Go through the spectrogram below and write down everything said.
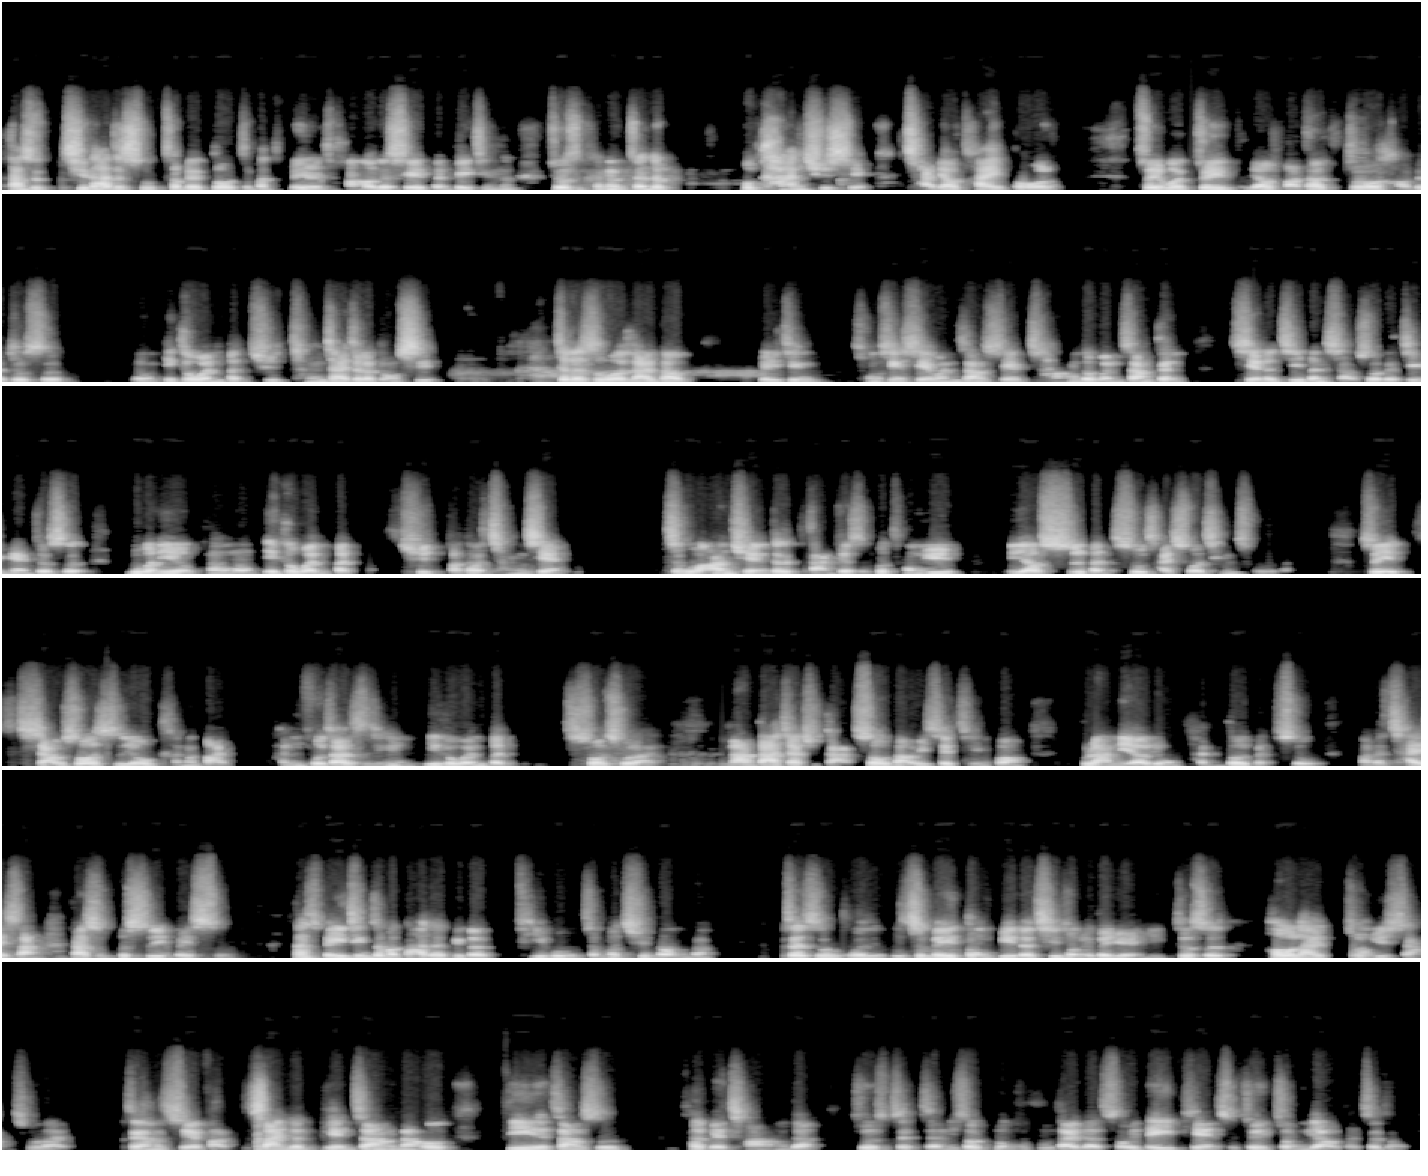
但是其他的书特别多，怎么没人好好的写一本北京呢？就是可能真的不堪去写，材料太多了。所以我最要把它做好的，就是用一个文本去承载这个东西。这个是我来到北京重新写文章、写长的文章跟写了几本小说的经验，就是如果你有能用一个文本。去把它呈现，这完全的感觉是不同于你要十本书才说清楚的。所以小说是有可能把很复杂的事情一个文本说出来，让大家去感受到一些情况。不然你要用很多本书把它拆散，那是不是一回事？但是北京这么大的这个题目怎么去弄呢？这是我一直没动笔的其中一个原因，就是后来终于想出来这样的写法，三个篇章，然后。第一个章是特别长的，就是这等于说用古代的所谓那一篇是最重要的这种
